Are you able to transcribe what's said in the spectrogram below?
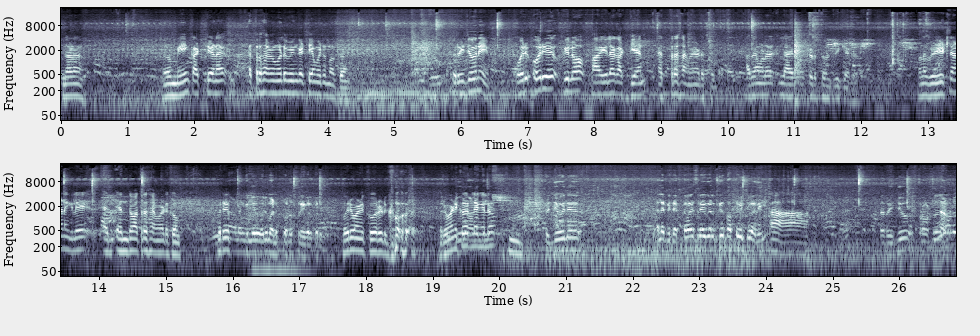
എന്താണ്? മീൻ കട്ട് ചെയ്യണ എത്ര സമയം കൊണ്ട് മീൻ കട്ട് ചെയ്യാൻ പറ്റും നോക്കാം. റിജുവിനെ ഒരു ഒരു കിലോ അയില കട്ട് ചെയ്യാൻ എത്ര സമയം എടുക്കും? അത് നമ്മൾ ലൈവായിട്ട് എടുത്തുകൊണ്ടിരിക്കുകയാണ്. നമ്മൾ വീട്ടിലാണെങ്കിൽ എന്തുമാത്രം സമയം എടുക്കും? ഒരു ഒരു മണിക്കൂർ സ്ത്രീകൾക്ക് എടുക്കും. ഒരു മണിക്കൂർ എടുക്കും. ഒരു മണിക്കൂറില്ലെങ്കിലും ഉം. റിജുവിന് അല്ല വിദഗ്ധമായ സ്ത്രീകൾക്ക് പത്ത് മിനിറ്റ് മതി. ആ. റിജു പ്രൊഫഷണലാണ്.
